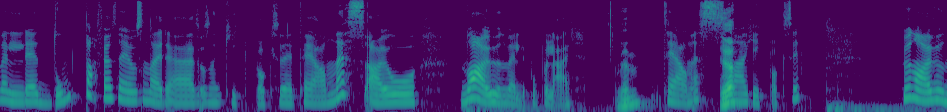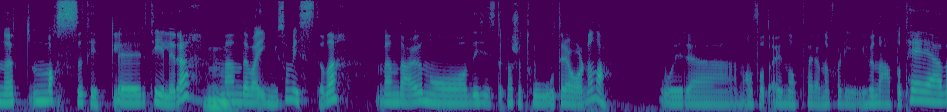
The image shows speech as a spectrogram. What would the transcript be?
veldig dumt, da. For jeg ser jo sånn derre sånn, kickbokser Thea Ness er jo Nå er jo hun veldig populær. Hvem? Thea Ness, Ja. som er kickbokser. Hun har jo vunnet masse titler tidligere, Mm. men det var ingen som visste det. Men det er jo nå de siste kanskje to-tre årene, da, hvor eh, man har fått øynene opp for henne fordi hun er på TV,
